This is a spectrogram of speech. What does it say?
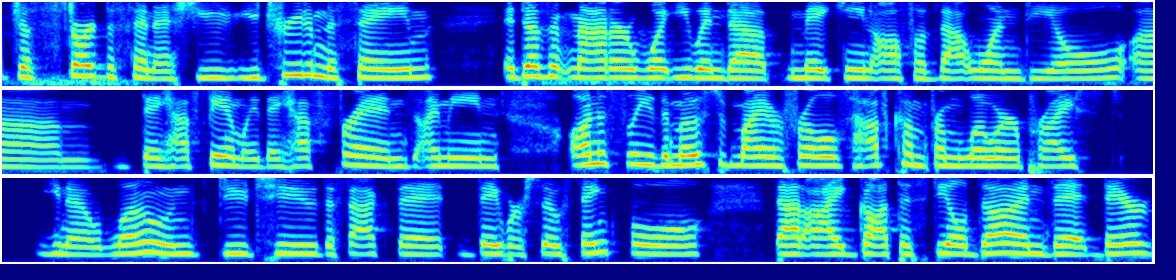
just start to finish, you you treat them the same. It doesn't matter what you end up making off of that one deal. Um, they have family, they have friends. I mean, honestly, the most of my referrals have come from lower priced you know loans due to the fact that they were so thankful that I got this deal done that they're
